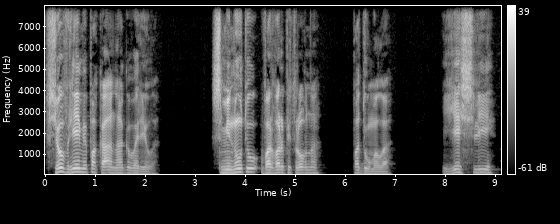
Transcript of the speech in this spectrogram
все время, пока она говорила. С минуту Варвара Петровна подумала, если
